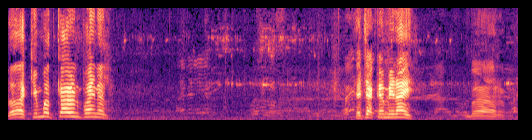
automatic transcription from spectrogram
दादा किंमत काय होईल फायनल त्याच्या कमी नाही? बर बर.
